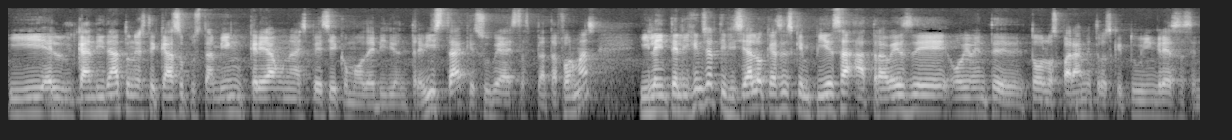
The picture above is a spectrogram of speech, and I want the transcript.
y el candidato en este caso pues también crea una especie como de videoentrevista que sube a estas plataformas y la inteligencia artificial lo que hace es que empieza a través de, obviamente, de todos los parámetros que tú ingresas en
